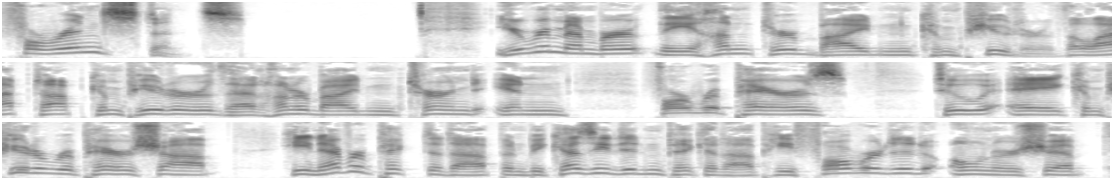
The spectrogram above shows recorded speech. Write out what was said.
For instance, you remember the Hunter Biden computer, the laptop computer that Hunter Biden turned in for repairs to a computer repair shop. He never picked it up, and because he didn't pick it up, he forwarded ownership.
